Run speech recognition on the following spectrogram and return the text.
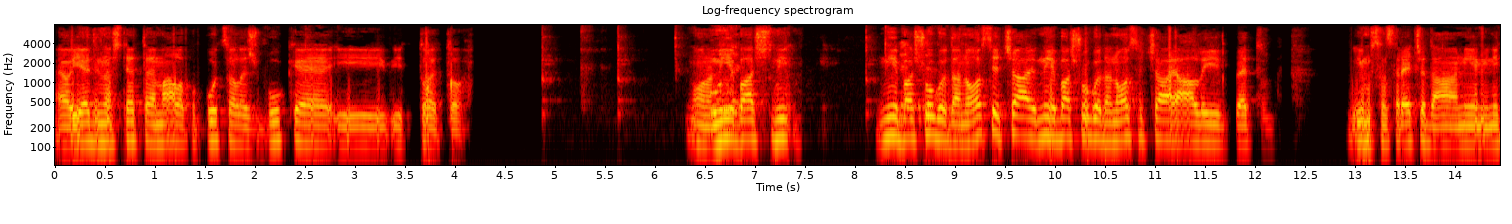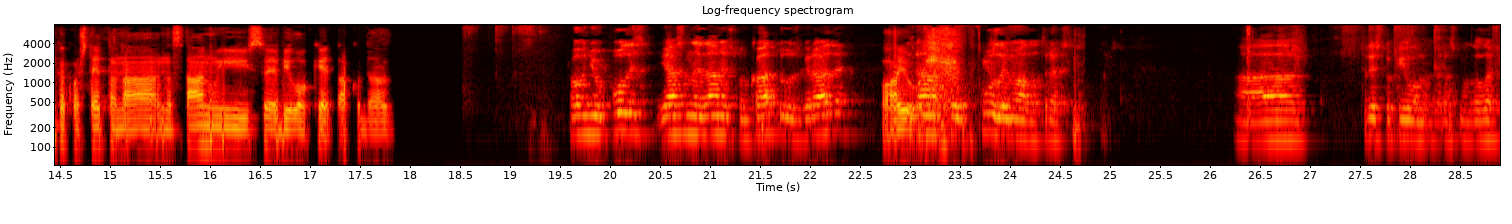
Evo, jedina šteta je malo popucale žbuke i, i to je to. Ono, nije baš, nije, nije baš ugodan osjećaj, nije baš ugodan osjećaj, ali eto, imao sam sreće da nije mi nikakva šteta na, na stanu i sve je bilo ok, tako da... Ovdje u Puli, ja sam na 11. katu u zgrade, pa danas se u Puli malo treslo. A 300 km smo daleko,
